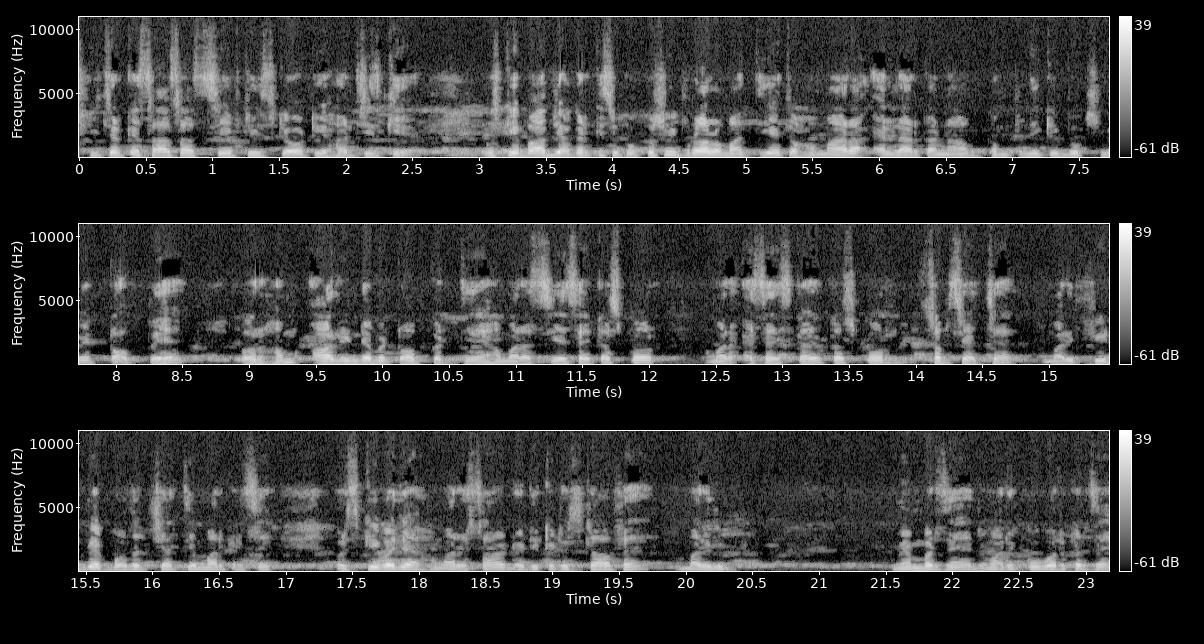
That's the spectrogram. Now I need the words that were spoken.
फीचर के साथ साथ सेफ्टी सिक्योरिटी हर चीज़ की है। उसके बाद भी अगर किसी को कुछ भी प्रॉब्लम आती है तो हमारा एलआर का नाम कंपनी की बुक्स में टॉप पे है और हम ऑल इंडिया में टॉप करते हैं। हमारा सीएसआई का स्कोर हमारा एस एस का स्कोर सबसे अच्छा है। हमारी फीडबैक बहुत अच्छी आती है मार्केट से। और इसकी वजह हमारे सारा डेडिकेटेड स्टाफ है हमारे जो मेंबर्स हैं जो हमारे को वर्कर्स हैं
